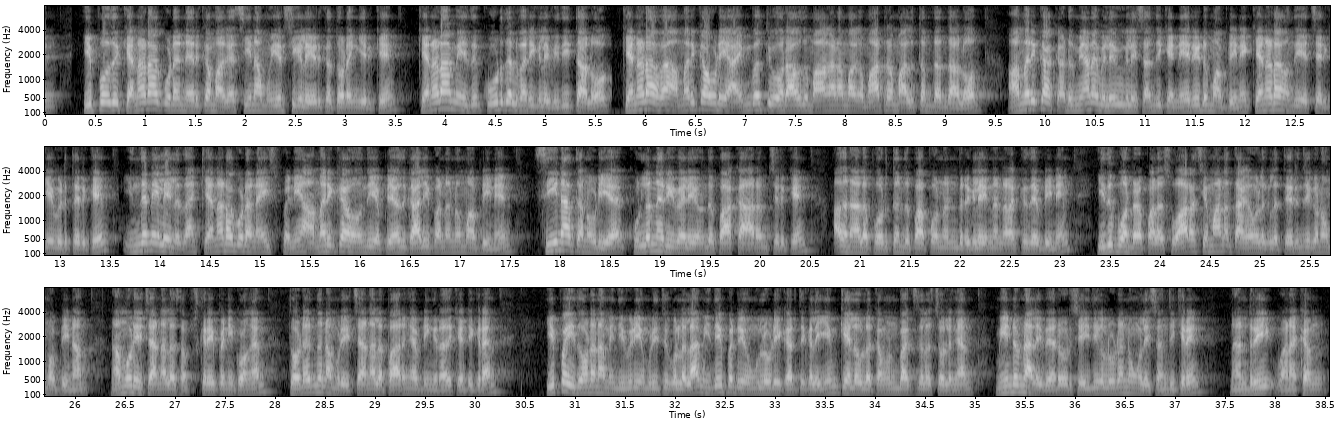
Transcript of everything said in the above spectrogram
இப்போது கனடா கூட நெருக்கமாக சீனா முயற்சிகளை எடுக்க தொடங்கியிருக்கு. கனடா மீது கூடுதல் வரிகளை விதித்தாலோ கனடாவை அமெரிக்காவுடைய ஐம்பத்தி ஓராவது மாகாணமாக மாற்றம் அழுத்தம் தந்தாலோ அமெரிக்கா கடுமையான விளைவுகளை சந்திக்க நேரிடும் அப்படின்னு கனடா வந்து எச்சரிக்கை விடுத்திருக்கு. இந்த நிலையில தான் கனடா கூட நைஸ் பண்ணி அமெரிக்கா வந்து எப்படியாவது காலி பண்ணணும் அப்படின்னு சீனா தன்னுடைய குள்ளநெறி வேலையை வந்து பார்க்க ஆரம்பிச்சிருக்கு. அதனால பொறுத்து வந்து பார்ப்போம் நண்பர்களே என்ன நடக்குது அப்படின்னு. இது போன்ற பல சுவாரஸ்யமான தகவல்களை தெரிஞ்சுக்கணும் அப்படின்னா நம்முடைய சேனலை சப்ஸ்கிரைப் பண்ணிக்கோங்க. தொடர்ந்து நம்முடைய சேனலை பாருங்க அப்படிங்கிறத கேட்டுக்கிறேன். இப்போ இதோட நம்ம இந்த வீடியோ முடித்துக் கொள்ளலாம். இதை பற்றி உங்களுடைய கருத்துக்களையும் கீழே உள்ள கமெண்ட் பாக்ஸில் சொல்லுங்கள் மீண்டும் நாளை வேற ஒரு செய்திகளுடன் உங்களை சந்திக்கிறேன். நன்றி வணக்கம்.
